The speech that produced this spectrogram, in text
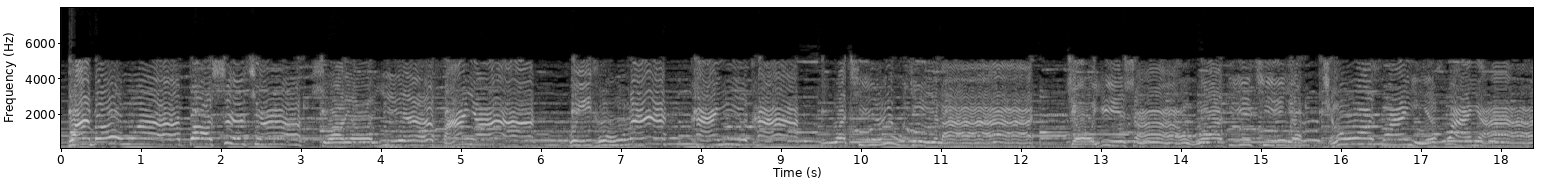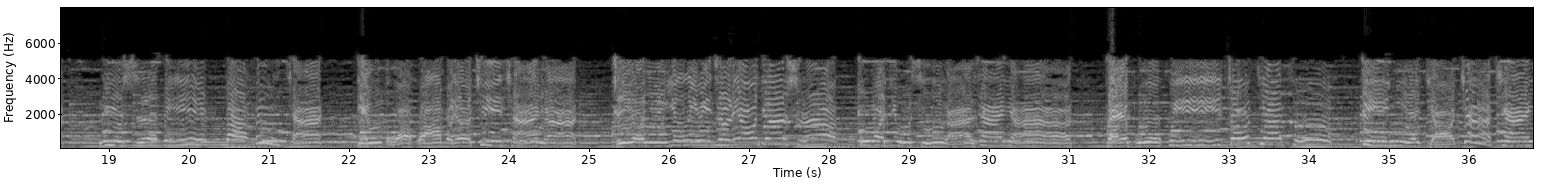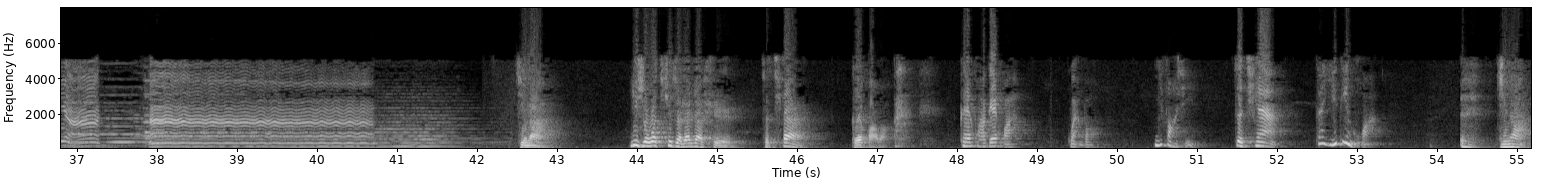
官保我把事情说了一我亲留进来，叫一声我的亲娘，请我算一算呀，李世北把坟钱顶多花不了几千元。只要你应允这两件事，我就心安然呀。再不会找借口给你加价钱呀。啊，金兰，你说我提这两件事，这钱该花吧？该花该花，管宝，你放心，这钱咱一定花。哎，金兰，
